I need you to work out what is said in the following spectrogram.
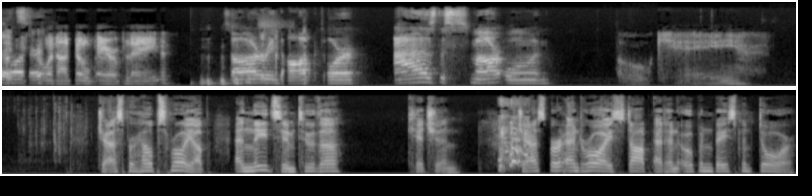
Well Just sir. going on no airplane. sorry, Doctor. I's the smart one. Okay. Jasper helps Roy up and leads him to the kitchen. Jasper and Roy stop at an open basement door.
